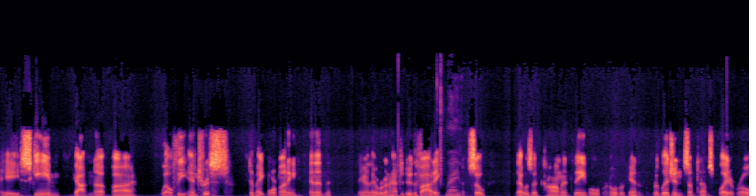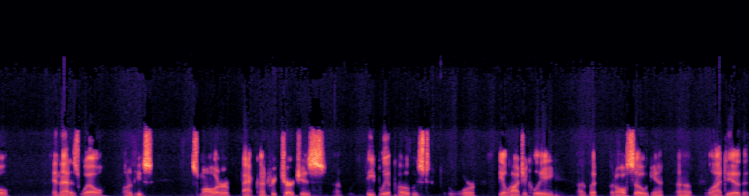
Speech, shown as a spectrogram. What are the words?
a scheme gotten up by wealthy interests to make more money, and then you know they were going to have to do the fighting. Right. So that was a common theme over and over again. Religion sometimes played a role in that as well. A lot of these smaller backcountry churches uh, were deeply opposed to the war theologically, uh, but but also again uh, the idea that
